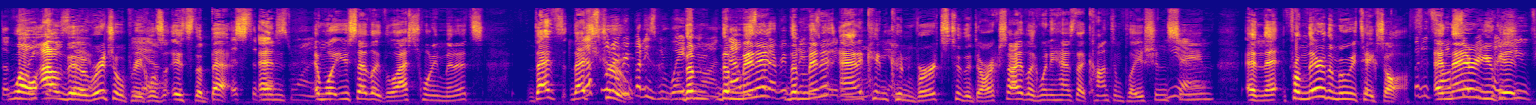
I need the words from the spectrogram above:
the. Well, out of the there. original prequels, Yeah. it's the best. It's the and, best one. And what you said, like the last 20 minutes, that's that's, That's true. what everybody's been waiting the, on. The That was what minute the minute waiting on, Anakin yeah. converts to the dark side, like when he has that contemplation Yeah. scene, and that from there the movie takes off. But it's and also there because you get you've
